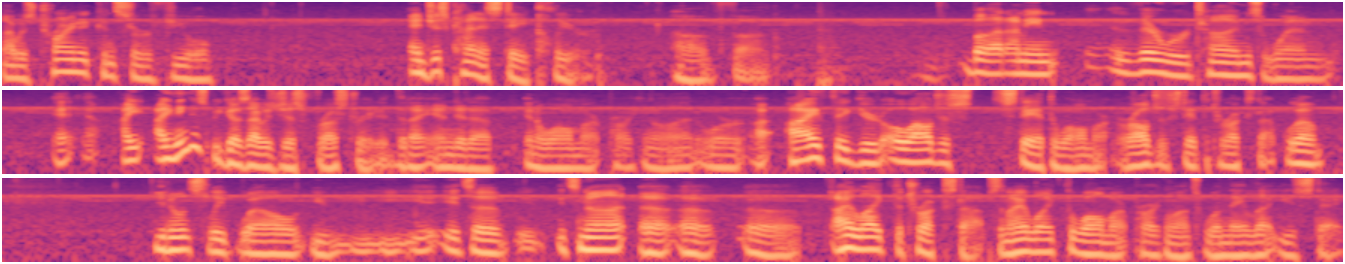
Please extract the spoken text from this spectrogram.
I was trying to conserve fuel and just kind of stay clear of uh, but I mean, there were times when I, I think it's because I was just frustrated that I ended up in a Walmart parking lot, or I, I figured, oh, I'll just stay at the Walmart, or I'll just stay at the truck stop. Well, you don't sleep well. You, you it's a, it's not a, a, a. I like the truck stops, and I like the Walmart parking lots when they let you stay.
